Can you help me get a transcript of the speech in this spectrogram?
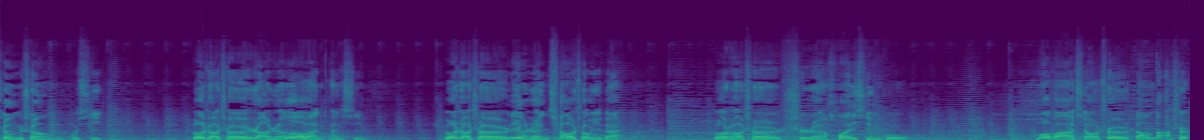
生生不息。多少事儿让人扼腕叹息，多少事儿令人翘首以待，多少事儿使人欢欣鼓舞。莫把小事儿当大事儿，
